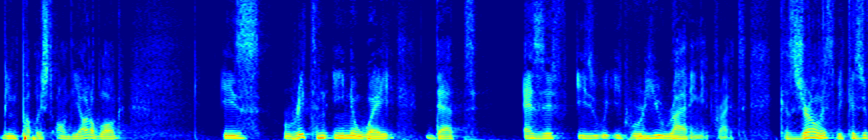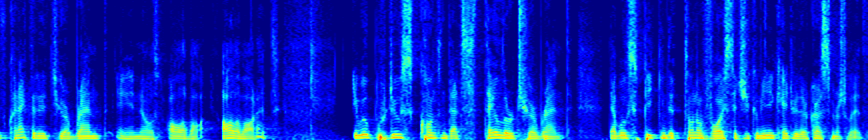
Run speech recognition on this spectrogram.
being published on the Autoblog, is written in a way that as if it were you writing it, right? Because journalists, because you've connected it to your brand and it knows all about all about it, it will produce content that's tailored to your brand, that will speak in the tone of voice that you communicate with your customers with,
